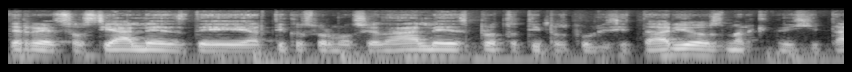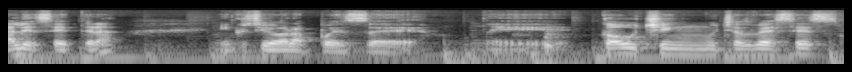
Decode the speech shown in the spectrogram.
de redes sociales, de artículos promocionales, prototipos publicitarios, marketing digital, etcétera. Inclusive ahora pues eh, eh, coaching muchas veces,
